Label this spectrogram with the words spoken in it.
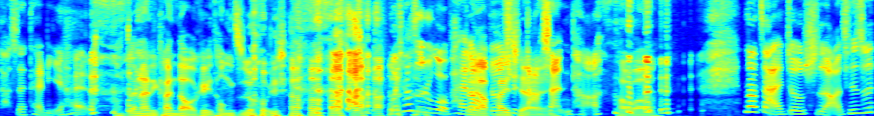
他实在太厉害了、哦，在哪里看到可以通知我一下。我下次如果拍到，啊、我就去搭讪他。好啊。那再来就是啊，其实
